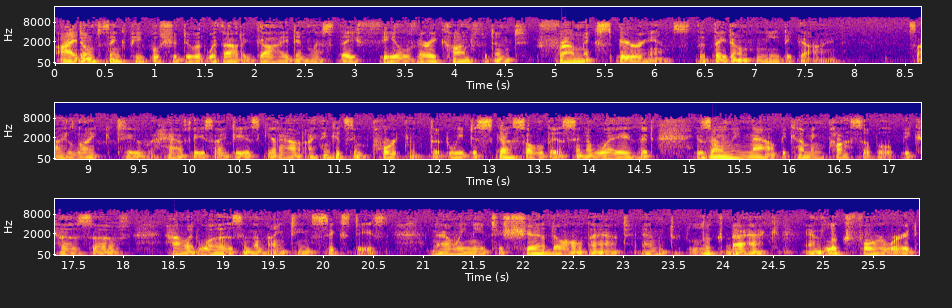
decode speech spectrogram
I don't think people should do it without a guide unless they feel very confident from experience that they don't need a guide. So I like to have these ideas get out. I think it's important that we discuss all this in a way that is only now becoming possible because of how it was in the 1960s. Now we need to shed all that and look back and look forward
